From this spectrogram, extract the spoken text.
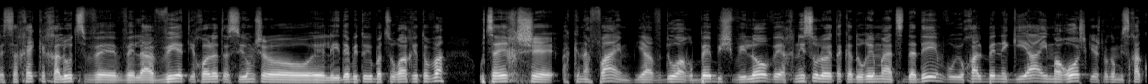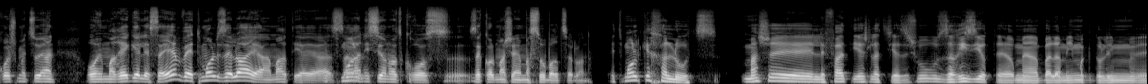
לשחק כחלוץ ו- ולהביא את יכולת הסיום שלו אה, לידי ביטוי בצורה הכי טובה, הוא צריך שהכנפיים יעבדו הרבה בשבילו ויכניסו לו את הכדורים מהצדדים, והוא יוכל בנגיעה עם הראש, כי יש לו גם משחק ראש מצוין, או עם הרגל לסיים, ואתמול זה לא היה, אמרתי, היה עשרה אתמול- ניסיונות קרוס, זה כל מה שהם עשו ברצלונה. אתמול כחלוץ, מה שלפאטי יש להציע זה שהוא זריז יותר מהבלמים הגדולים אה,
